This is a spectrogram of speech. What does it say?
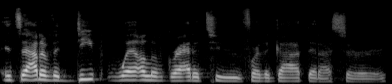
it's out of a deep well of gratitude for the God that I serve.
